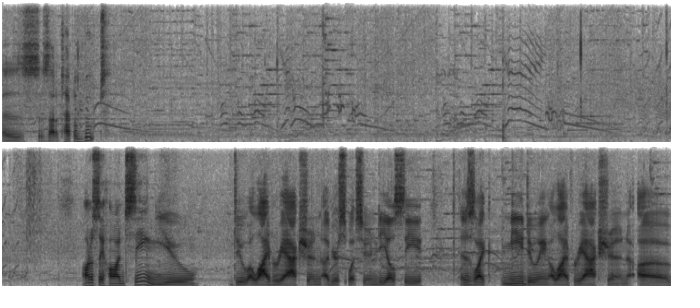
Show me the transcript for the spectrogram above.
Is, is that a type of boot? Honestly, Han, seeing you do a live reaction of your Splatoon DLC is like me doing a live reaction of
